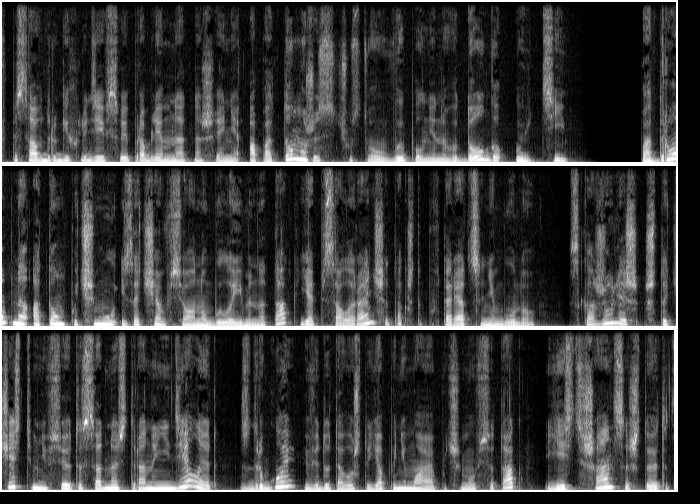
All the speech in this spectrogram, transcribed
вписав других людей в свои проблемные отношения, а потом уже с чувством выполненного долга уйти. Подробно о том, почему и зачем все оно было именно так, я писала раньше, так что повторяться не буду. Скажу лишь, что чести мне все это с одной стороны не делает, с другой, ввиду того, что я понимаю, почему все так, есть шансы, что этот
